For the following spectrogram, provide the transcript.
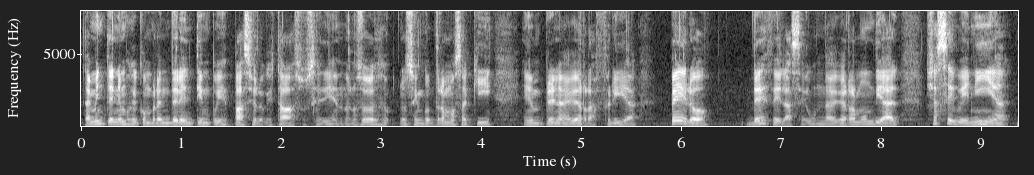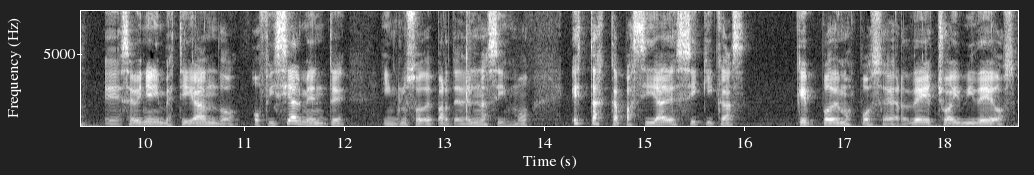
también tenemos que comprender en tiempo y espacio lo que estaba sucediendo. Nosotros nos encontramos aquí en plena Guerra Fría, pero desde la Segunda Guerra Mundial ya se venía, eh, se venían investigando oficialmente, incluso de parte del nazismo, estas capacidades psíquicas que podemos poseer. De hecho, hay videos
